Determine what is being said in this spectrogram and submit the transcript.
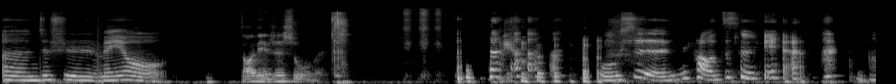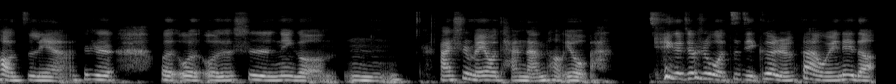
嗯，就是没有，早点认识我们。不是你好自恋，好自恋啊！就是我我我是那个嗯，还是没有谈男朋友吧。这个就是我自己个人范围内的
